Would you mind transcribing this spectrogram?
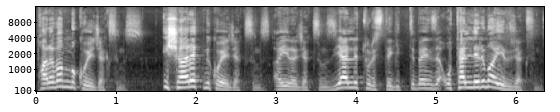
Paravan mı koyacaksınız? İşaret mi koyacaksınız? Ayıracaksınız. Yerli turiste gitti benzer otelleri mi ayıracaksınız?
